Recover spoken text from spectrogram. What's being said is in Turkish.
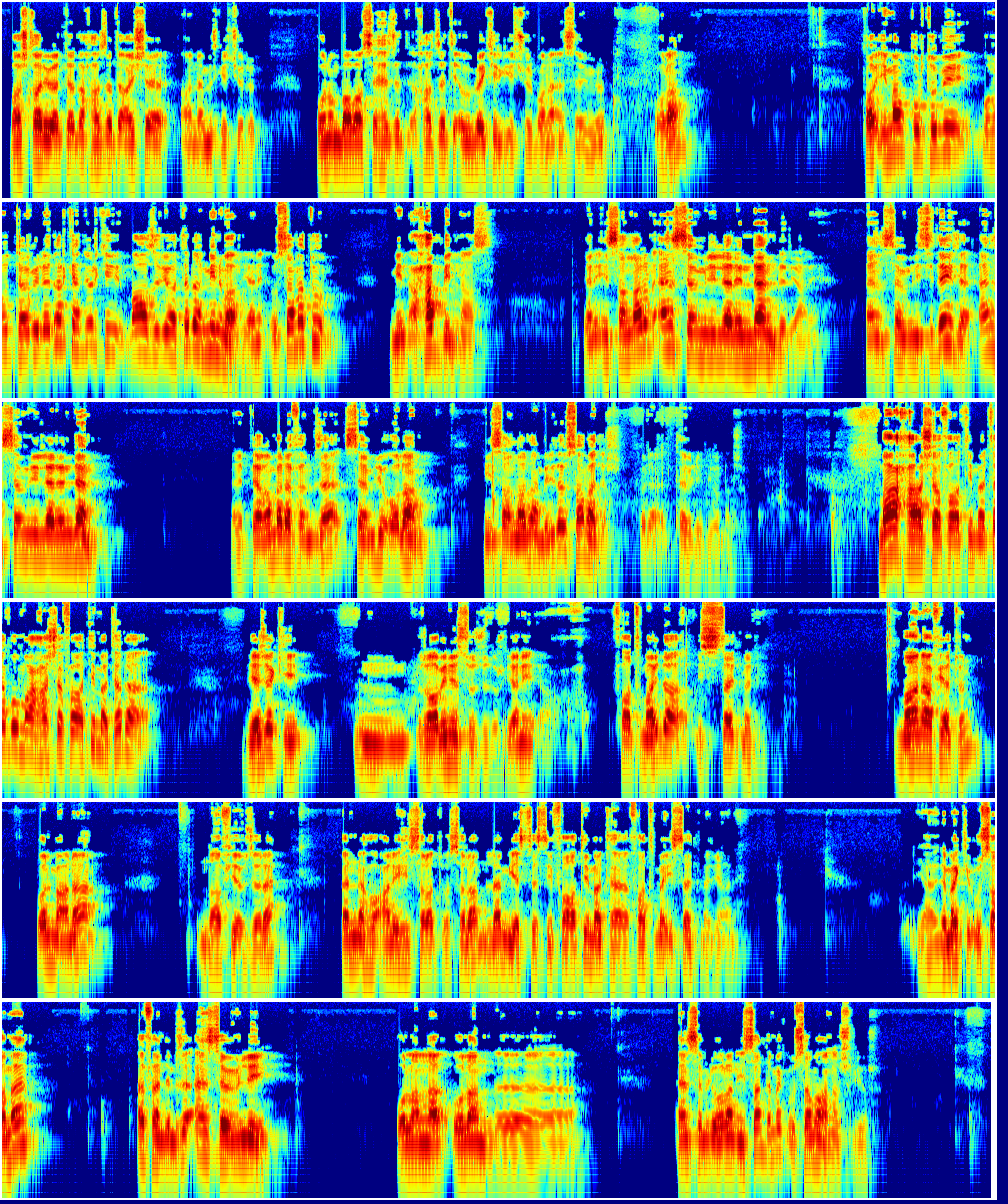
Başka rivayetlerde Hazreti Ayşe annemiz geçiyor. Onun babası Hazreti, Hazreti Ebu Bekir geçiyor. Bana en sevimli olan. Ta İmam Kurtubi bunu tevil ederken diyor ki bazı rivayetlerde min var. Yani Usametu min ahabbin nas. Yani insanların en sevimlilerindendir yani. En sevimlisi değil de en sevimlilerinden. Yani Peygamber Efendimiz'e sevimli olan insanlardan biri de Usame'dir. Böyle tevil ediyorlar. Ma haşa Fatimete bu ma haşa Fatimete de diyecek ki hmm, Rabi'nin sözüdür. Yani Fatıma'yı da istisna etmedi. Ma nafiyetun vel mana nafiye üzere ennehu aleyhissalatu vesselam lem yestesni Fatimete Fatıma istetmedi yani. Yani demek ki Usame Efendimiz'e en sevimli olanlar olan e, en sevimli olan insan demek Usame anlaşılıyor.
